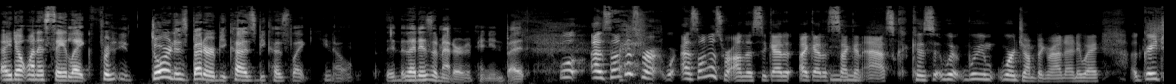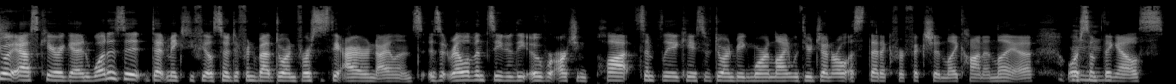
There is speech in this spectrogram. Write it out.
I don't want to say like for Dorne is better because because like you know that is a matter of opinion, but Well, as long as we're as long as we're on this, I got I got a 2nd Mm-hmm. ask because we're, we're we're jumping around anyway. A Greyjoy ask here again: What is it that makes you feel so different about Dorne versus the Iron Islands? Is it relevancy to the overarching plot, simply a case of Dorne being more in line with your general aesthetic for fiction, like Han and Leia, or Mhm. something else?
